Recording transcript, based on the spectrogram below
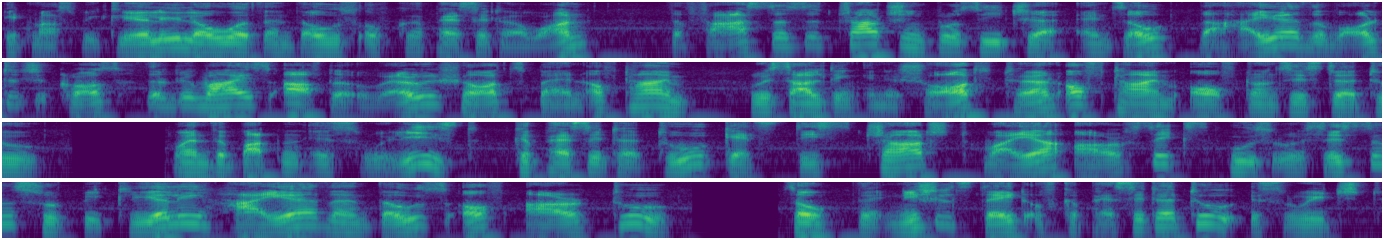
it must be clearly lower than those of capacitor 1, the faster the charging procedure and so the higher the voltage across the device after a very short span of time, resulting in a short turn off time of transistor 2. When the button is released, capacitor 2 gets discharged via R6, whose resistance should be clearly higher than those of R2. So the initial state of capacitor 2 is reached.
